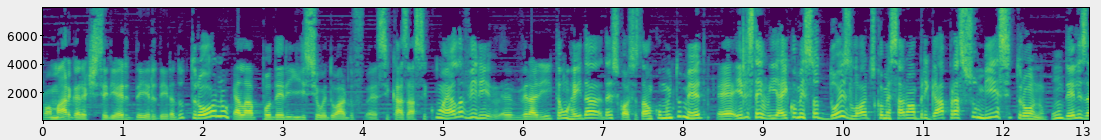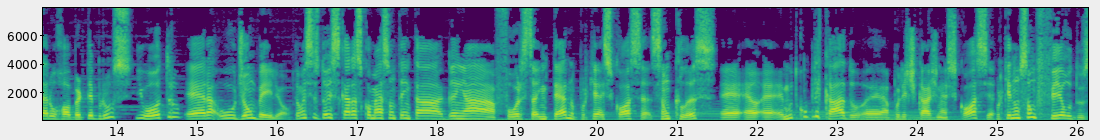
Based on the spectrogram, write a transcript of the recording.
A Margaret seria herdeira do trono, ela poderia, se o Eduardo eh, se casasse com ela, viria, eh, viraria então o rei da, da Escócia. Estavam com muito medo. Eh, eles têm, e aí começou, dois lords começaram a brigar para assumir esse trono. Um deles era o Robert de Bruce e o outro era o John Balliol. Então esses dois caras começam a tentar ganhar força interno, porque a Escócia são clãs. É, é, é muito complicado é, a politicagem na Escócia, porque não são feudos,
